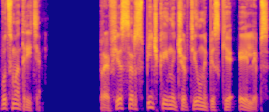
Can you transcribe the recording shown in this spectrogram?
Вот смотрите. Профессор спичкой начертил на песке эллипс.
